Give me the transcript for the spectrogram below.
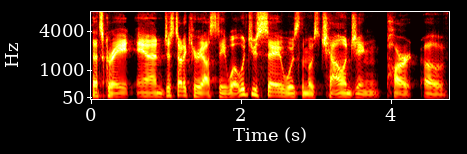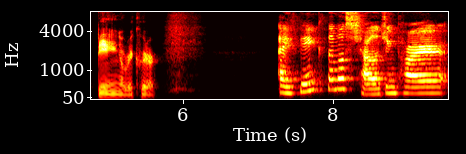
That's great. And just out of curiosity, what would you say was the most challenging part of being a recruiter? I think the most challenging part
